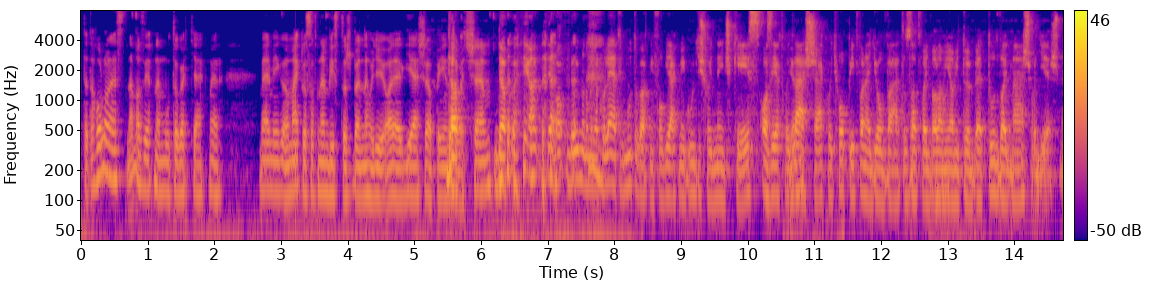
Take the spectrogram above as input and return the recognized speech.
Tehát a HoloLens nem azért nem mutogatják, mert mert még a Microsoft nem biztos benne, hogy ő allergiás-e a pénzre, De- vagy sem. De, ja, de, de úgy mondom, hogy akkor lehet, hogy mutogatni fogják még úgy is, hogy nincs kész, azért, hogy Ja. lássák, hogy hopp, itt van egy jobb változat, vagy valami, ami többet tud, vagy más, vagy ilyesmi.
